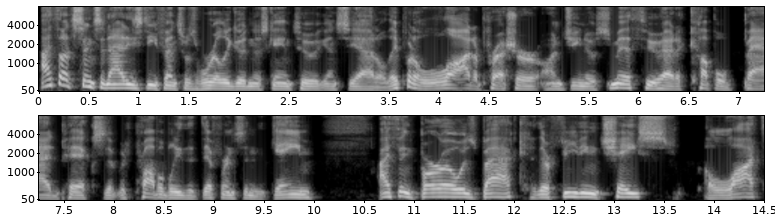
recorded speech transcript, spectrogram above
I thought Cincinnati's defense was really good in this game too against Seattle. They put a lot of pressure on Geno Smith, who had a couple bad picks that was probably the difference in the game. I think Burrow is back. They're feeding Chase a lot.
